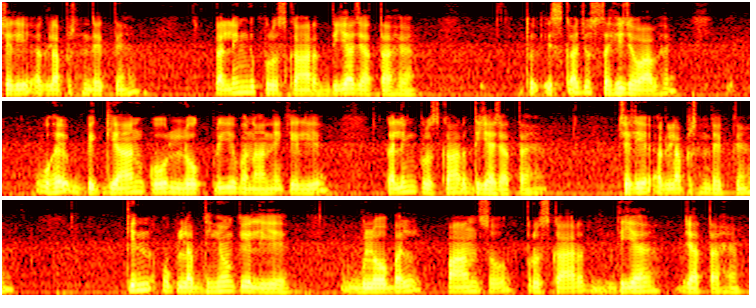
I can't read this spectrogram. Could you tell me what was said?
चलिए अगला प्रश्न देखते हैं। कलिंग पुरस्कार दिया जाता है। तो इसका जो सही जवाब है, वो है विज्ञान को लोकप्रिय बनाने के लिए कलिंग पुरस्कार दिया जाता है। चलिए अगला प्रश्न देखते हैं। किन उपलब्धियों के लिए ग्लोबल 500 पुरस्कार दिया जाता है?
